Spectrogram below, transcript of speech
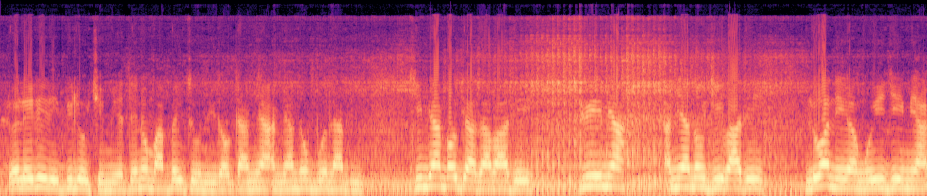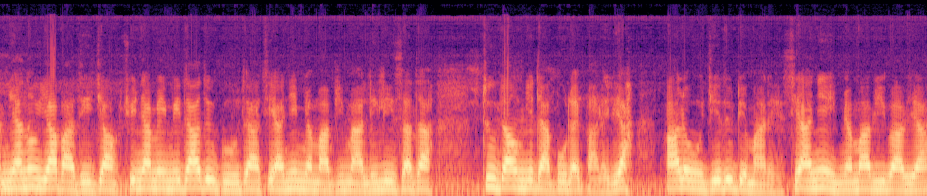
လွယ်လွယ်လေးတွေပြုလုပ်ခြင်းမြေတင်းတို့မှာပိတ်ဆိုနေတော့ကံများအမြန်ဆုံးပွင့်လန်းပြီးချင်းပြန်ပေါက်ကြစားပါသေး ကျွေးများအမြန်ဆုံးကြည်ပါသေးလိုအပ်နေတဲ့ငွေကြီးများအမြန်ဆုံးရပါသေးကြောင်းရွှေညမင်းမိသားစုကိုဒါဆရာကြီးမြန်မာပြည်မှာလေးလေးစားစားစူတောင်းမြတ်တာပို့လိုက်ပါလေဗျာအားလုံးကိုကျေးဇူးတင်ပါတယ်ဆရာကြီးမြန်မာပြည်ပါဗျာ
